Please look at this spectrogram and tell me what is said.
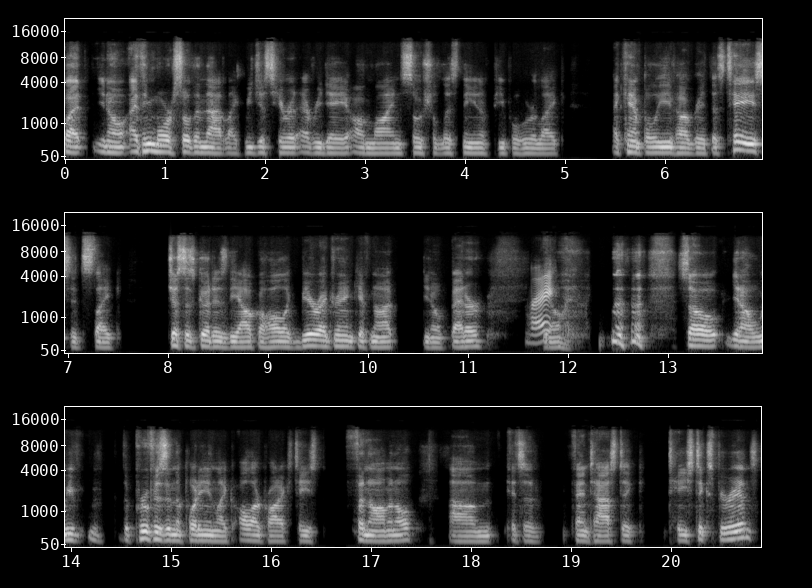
but you know, I think more so than that, like we just hear it every day online, social listening of people who are like, I can't believe how great this tastes. It's like just as good as the alcoholic beer I drink, if not, you know, better. Right. You know? so, you know, we've the proof is in the pudding. Like all our products taste phenomenal. Um, it's a fantastic taste experience.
